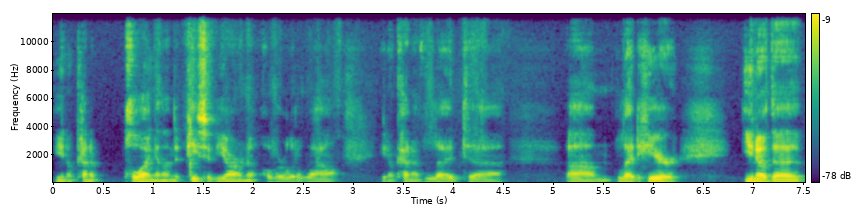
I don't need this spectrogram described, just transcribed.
you know kind of pulling on the piece of yarn over a little while, you know, kind of led. Uh, um, led here you know the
